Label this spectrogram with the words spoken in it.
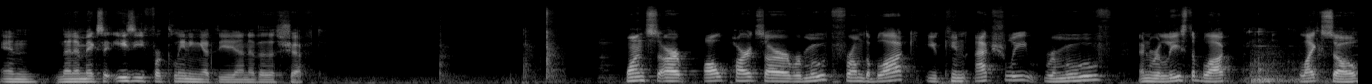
And then it makes it easy for cleaning at the end of the shift. Once our all parts are removed from the block you can actually remove and release the block like so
